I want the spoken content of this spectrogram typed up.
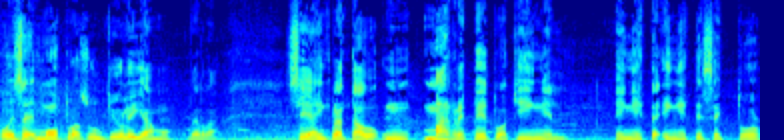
o ese monstruo azul que yo le llamo, ¿verdad? Se ha implantado un más respeto aquí en, el, en, este, en este sector,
